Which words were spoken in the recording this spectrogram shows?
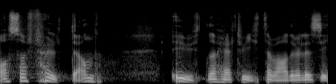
Og så fulgte han uten å helt vite hva det ville si.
